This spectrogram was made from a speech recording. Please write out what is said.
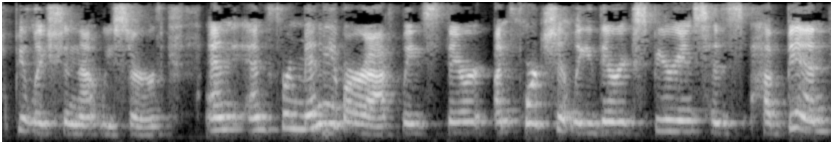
population that we serve. And, and for many of our athletes, their unfortunately, their experiences have been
